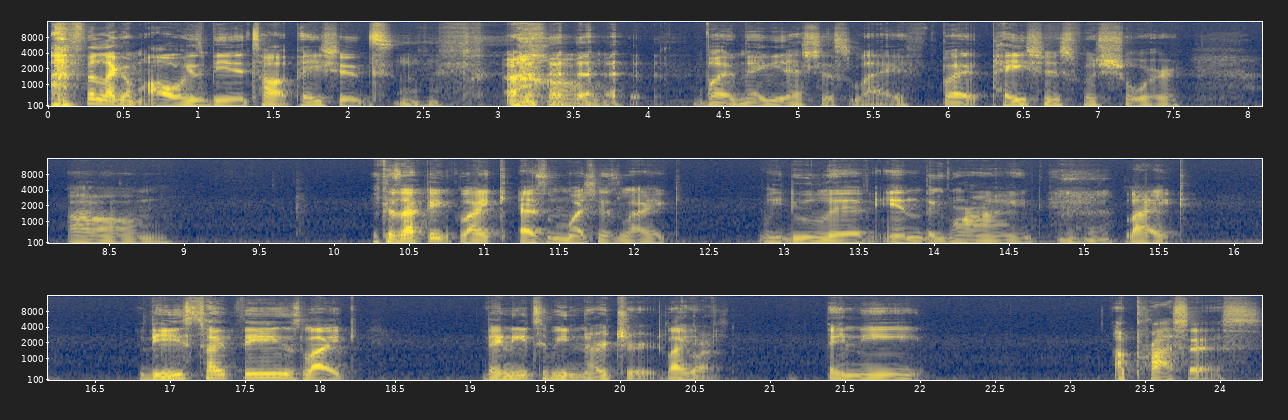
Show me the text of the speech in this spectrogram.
I feel like I'm always being taught patience. um, but maybe that's just life. But patience for sure. Um, because I think like as much as like we do live in the grind, like these type things, like they need to be nurtured. Like Right. they need a process.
